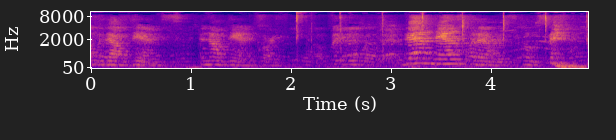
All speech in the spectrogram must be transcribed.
without dance, and not dance. sorry. Dan dance, whatever it's supposed to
